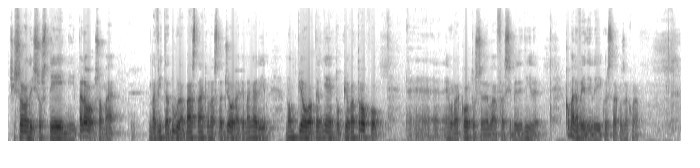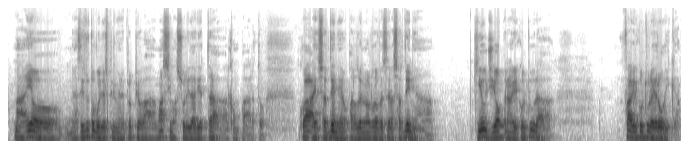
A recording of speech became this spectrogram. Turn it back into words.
ci sono dei sostegni, però insomma una vita dura, basta anche una stagione che magari non piova per niente o piova troppo, eh, è un raccolto se ne va a farsi benedire. Come la vede lei questa cosa qua? Ma io innanzitutto voglio esprimere proprio la massima solidarietà al comparto. Qua in Sardegna, io parlo del nord-ovest della Sardegna, chi oggi opera in agricoltura fa agricoltura eroica,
